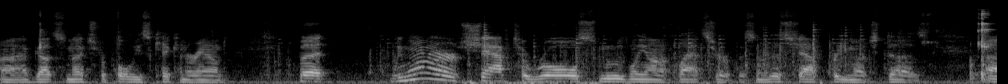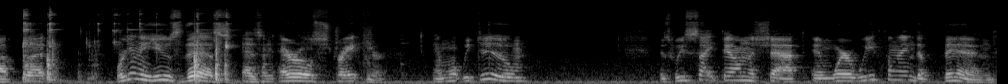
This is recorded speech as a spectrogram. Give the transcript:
uh, I've got some extra pulleys kicking around. But we want our shaft to roll smoothly on a flat surface, and this shaft pretty much does. Uh, but we're going to use this as an arrow straightener. And what we do is we sight down the shaft, and where we find a bend,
